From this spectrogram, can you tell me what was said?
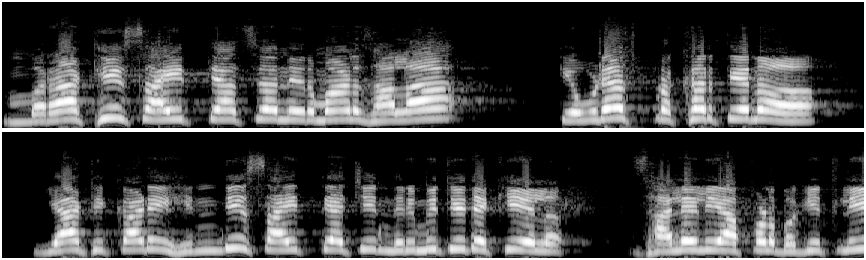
मराठी साहित्याचं निर्माण झाला तेवढ्याच प्रखरतेनं या ठिकाणी हिंदी साहित्याची निर्मिती देखील झालेली आपण बघितली.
